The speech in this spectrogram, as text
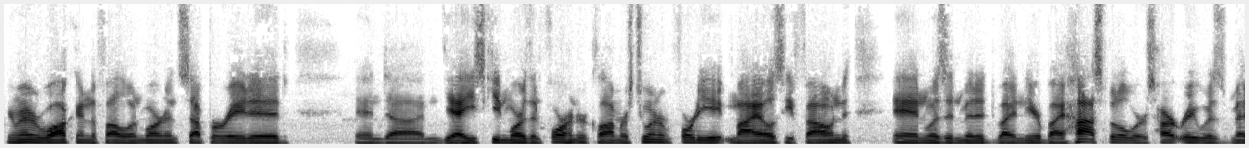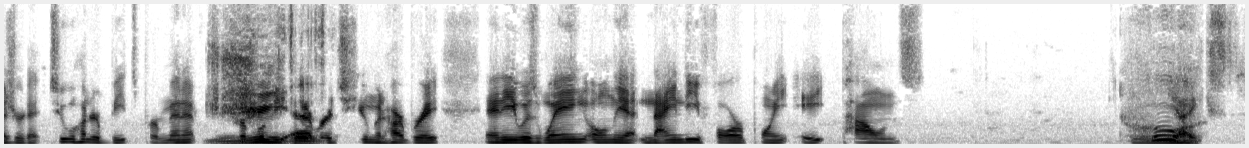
He remembered walking the following morning, separated. And um, yeah, he skied more than 400 kilometers, 248 miles. He found and was admitted by a nearby hospital where his heart rate was measured at 200 beats per minute, triple the average human heart rate. And he was weighing only at 94.8 pounds. Yikes.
